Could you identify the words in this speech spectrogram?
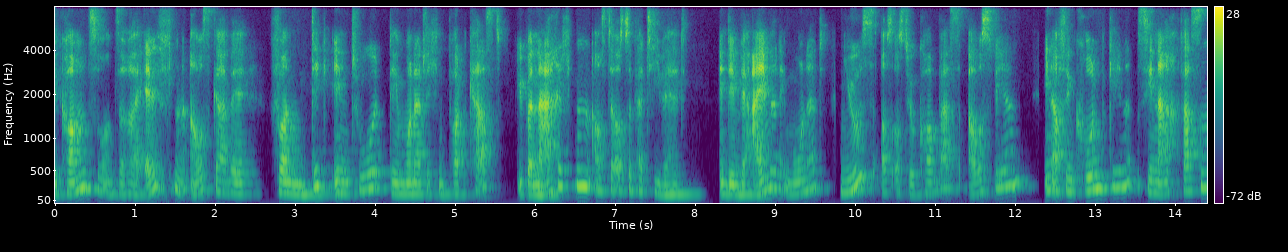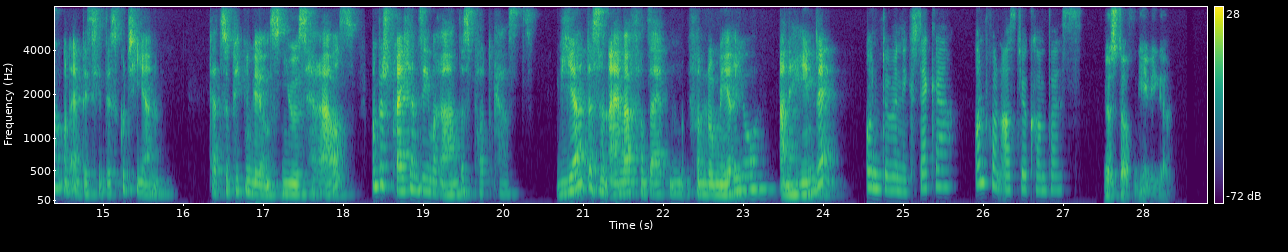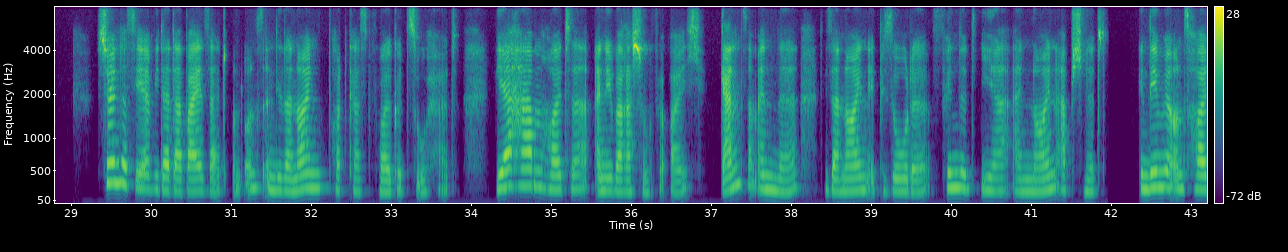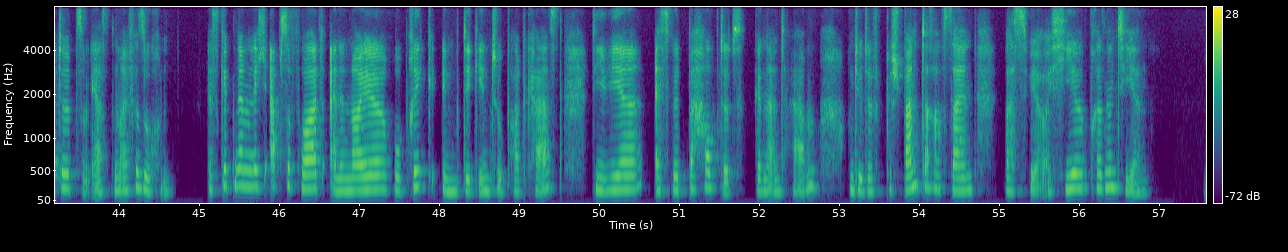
willkommen zu unserer elften Ausgabe von Dig Into, dem monatlichen Podcast über Nachrichten aus der Osteopathiewelt, in dem wir einmal im Monat News aus Osteokompass auswählen, ihnen auf den Grund gehen, sie nachfassen und ein bisschen diskutieren. Dazu picken wir uns News heraus und besprechen sie im Rahmen des Podcasts. Wir, das sind einmal von Seiten von Lomerio, Anne Hähnle und Dominik Stecker und von Osteokompass Christoph Hewiger. Schön, dass ihr wieder dabei seid und uns in dieser neuen Podcast-Folge zuhört. Wir haben heute eine Überraschung für euch. Ganz am Ende dieser neuen Episode findet ihr einen neuen Abschnitt, in dem wir uns heute zum ersten Mal versuchen. Es gibt nämlich ab sofort eine neue Rubrik im Dig Into Podcast, die wir Es wird behauptet genannt haben. Und ihr dürft gespannt darauf sein, was wir euch hier präsentieren.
